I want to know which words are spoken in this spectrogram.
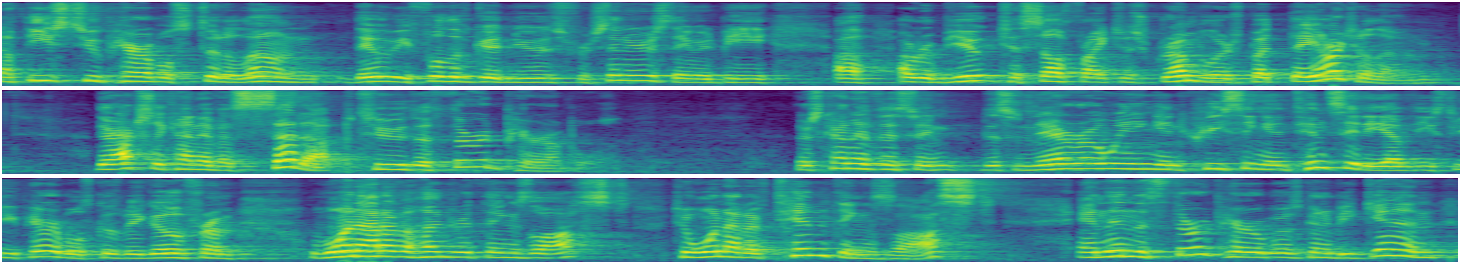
Now, if these two parables stood alone, they would be full of good news for sinners. They would be a, a rebuke to self righteous grumblers, but they aren't alone. They're actually kind of a setup to the third parable. There's kind of this, this narrowing, increasing intensity of these three parables because we go from one out of a hundred things lost to one out of ten things lost. And then the third parable is going to begin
